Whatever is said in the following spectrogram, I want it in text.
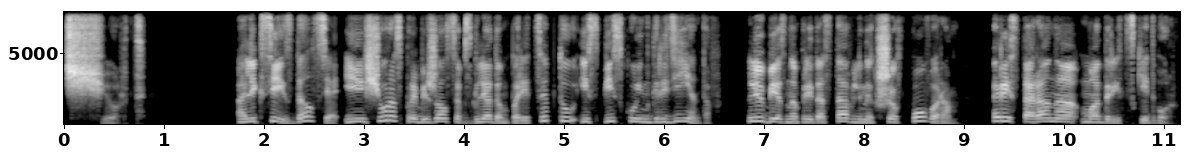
Черт! Алексей сдался и еще раз пробежался взглядом по рецепту и списку ингредиентов, любезно предоставленных шеф-поваром ресторана «Мадридский двор».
